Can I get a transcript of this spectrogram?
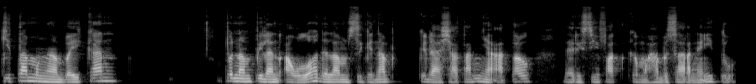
kita mengabaikan penampilan Allah dalam segenap kedahsyatannya atau dari sifat kemahabesarannya itu.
